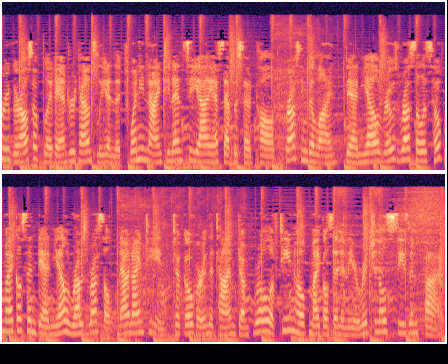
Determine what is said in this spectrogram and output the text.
Krueger also played Andrew Townsley in the 2019 NCIS episode called Crossing the Line. Danielle Rose Russell as Hope Mikaelson Danielle Rose Russell, now 19, took over in the time-jump role of teen Hope Mikaelson in the original Season 5.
